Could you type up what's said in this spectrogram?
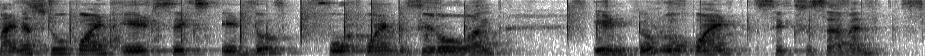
minus 2.86 into 4.01 into 0.67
